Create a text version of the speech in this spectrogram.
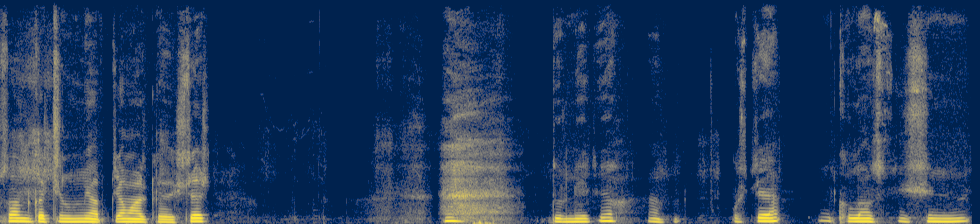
sandık açılımı yapacağım arkadaşlar. Dur neydi? Hı. İşte klan için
